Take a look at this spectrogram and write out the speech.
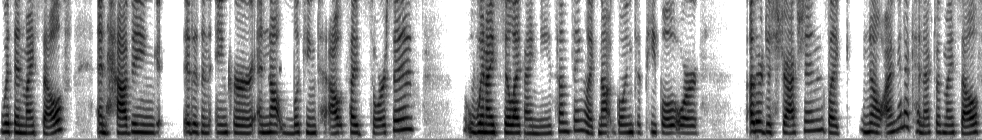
within myself and having it as an anchor and not looking to outside sources when I feel like I need something, like not going to people or other distractions, like, no, I'm going to connect with myself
